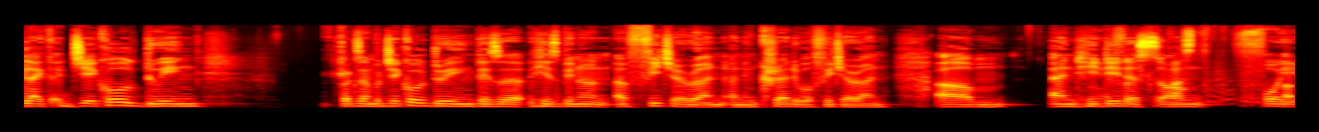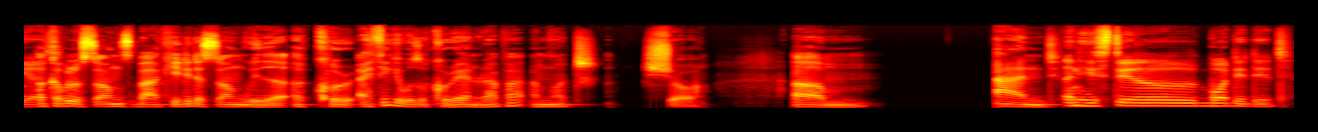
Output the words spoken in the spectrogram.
like J Cole doing, for example, J Cole doing there's a he's been on a feature run, an incredible feature run. Um, and he did For a song four years. a couple of songs back. He did a song with a, a Kor- I think it was a Korean rapper. I'm not sure. Um, and and he still bodied it.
